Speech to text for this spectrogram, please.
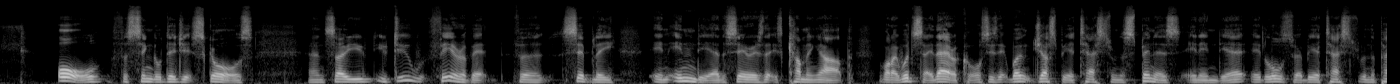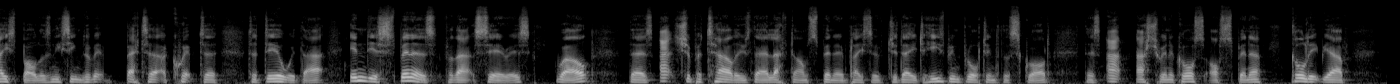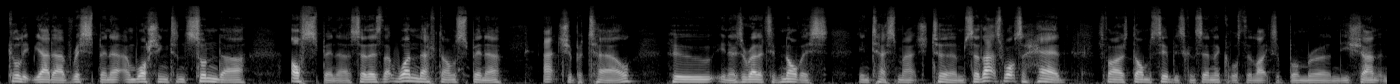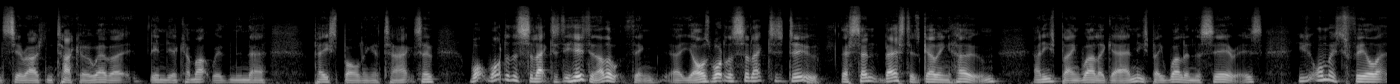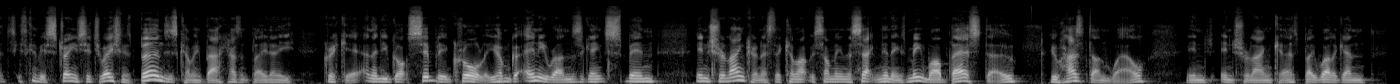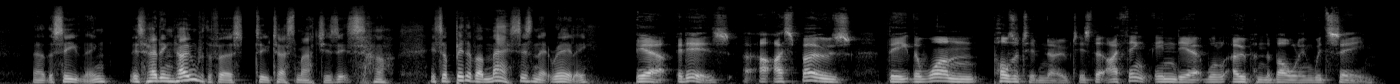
all for single digit scores. And so you, you do fear a bit for Sibley in India, the series that is coming up. What I would say there, of course, is it won't just be a test from the spinners in India, it'll also be a test from the pace bowlers, and he seems a bit better equipped to, to deal with that. India's spinners for that series, well, there's Akshar Patel, who's their left arm spinner in place of Jadeja. He's been brought into the squad. There's Ashwin, of course, off spinner. Kuldeep Yadav, Kuldeep Yadav, wrist spinner. And Washington Sundar, off spinner. So there's that one left arm spinner, Akshar Patel who you know is a relative novice in Test match terms. So that's what's ahead as far as Dom Sibley is concerned. Of course, the likes of Bumrah and Ishant and Siraj and Thakur, whoever India come up with in their pace bowling attack. So what what do the selectors do? Here's another thing, uh. What do the selectors do? Their sent best is going home, and he's playing well again. He's played well in the series. You almost feel it's going to be a strange situation. because Burns is coming back, hasn't played any cricket, and then you've got Sibley and Crawley. You haven't got any runs against spin in Sri Lanka unless they come up with something in the second innings. Meanwhile, Bairstow, who has done well in in Sri Lanka, has played well again uh, this evening is heading home for the first two Test matches. It's uh, it's a bit of a mess, isn't it? Really. Yeah, it is. I, I suppose the the one positive note is that I think India will open the bowling with seam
